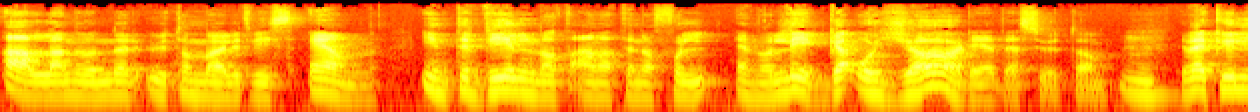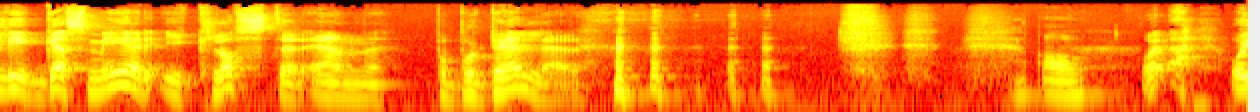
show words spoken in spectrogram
alla nunnor utom möjligtvis en inte vill något annat än att, få, än att ligga och gör det dessutom. Mm. Det verkar ju liggas mer i kloster än på bordeller. oh. och, och,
